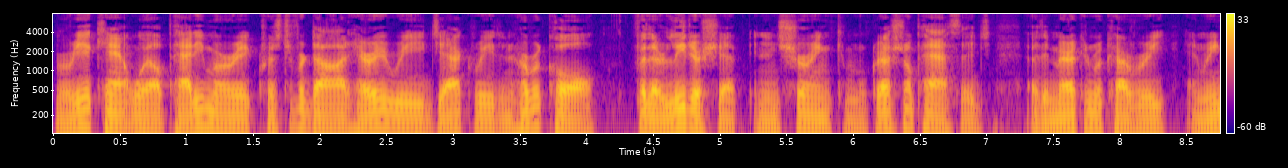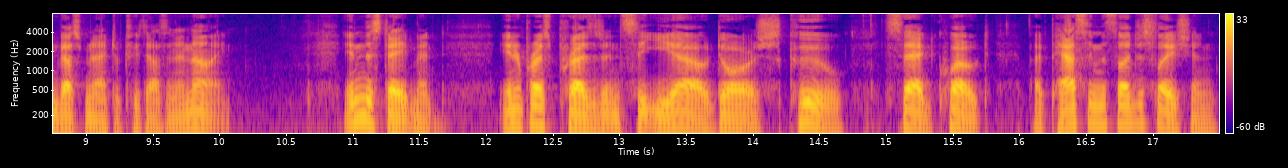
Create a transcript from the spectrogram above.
Maria Cantwell, Patty Murray, Christopher Dodd, Harry Reid, Jack Reed, and Herbert Kohl for their leadership in ensuring congressional passage of the American Recovery and Reinvestment Act of 2009. In the statement, Enterprise President and CEO Doris Koo said, quote, By passing this legislation,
